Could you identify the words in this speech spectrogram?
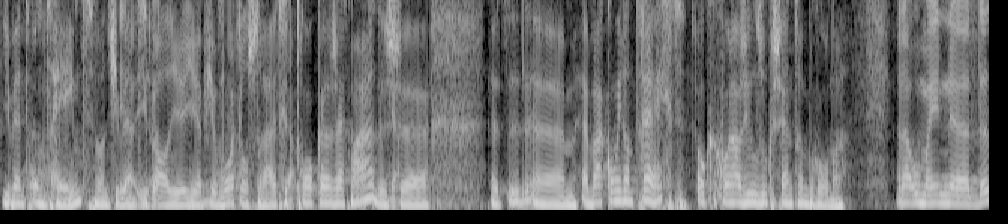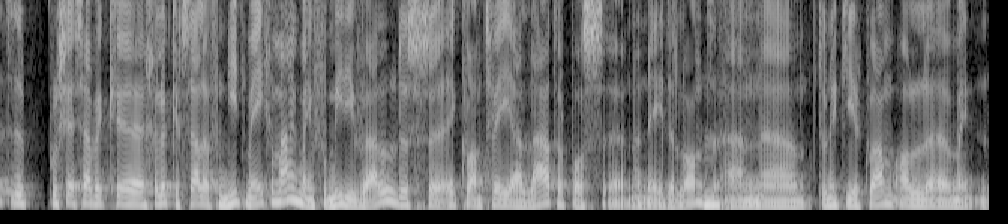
je bent ontheemd, want je, bent, al, je, je hebt je wortels eruit getrokken, zeg maar. Dus, het, um, en waar kom je dan terecht? Ook gewoon asielzoekerscentrum begonnen? Nou, mijn, uh, dat proces heb ik uh, gelukkig zelf niet meegemaakt. Mijn familie wel. Dus uh, ik kwam twee jaar later pas naar Nederland. Mm. En toen ik hier kwam, al mijn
